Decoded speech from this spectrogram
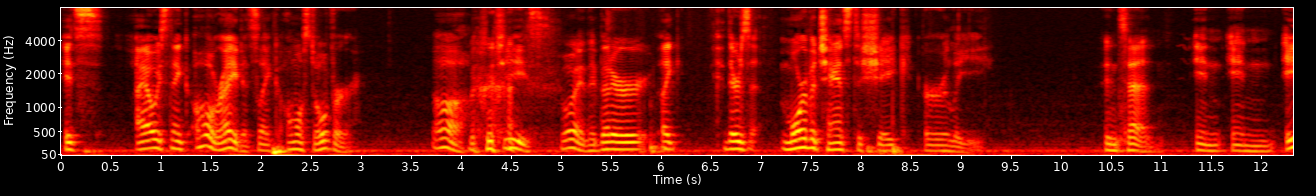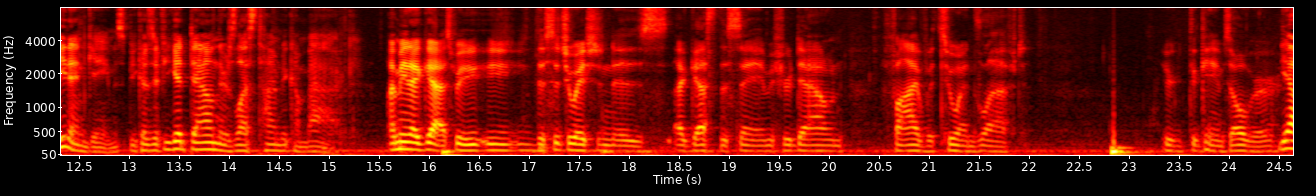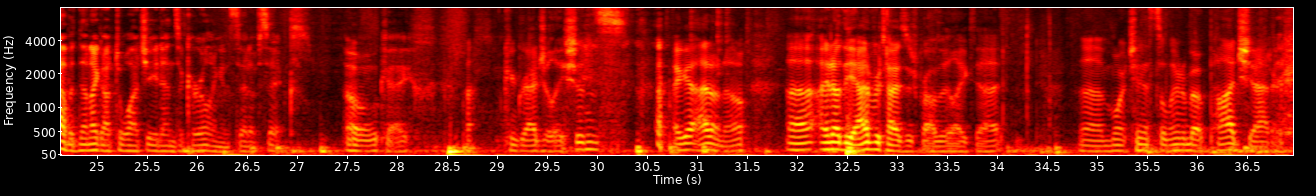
it's I always think, oh right, it's like almost over. Oh, jeez, boy, they better like. There's more of a chance to shake early in ten. in in eight end games because if you get down, there's less time to come back. I mean, I guess, but you, you, the situation is, I guess, the same. If you're down five with two ends left, you're, the game's over. Yeah, but then I got to watch eight ends of curling instead of six. Oh, okay. Congratulations. I, I don't know. Uh, I know the advertisers probably like that. Uh, more chance to learn about pod shatter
